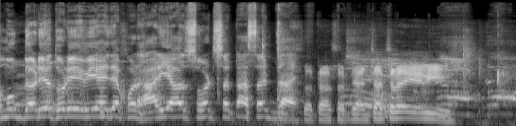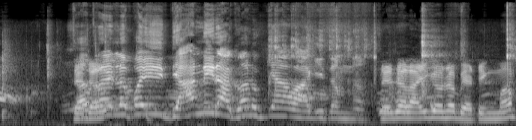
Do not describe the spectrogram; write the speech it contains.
અમુક દડિયો થોડી એવી આવી જાય પણ હારી આવે શોર્ટ સટાસટ જાય. સટાસટ જાય ચચરાય એવી. સતરા એટલે પછી ધ્યાન નહીં રાખવાનું ક્યાં વાગી તમને? તેજલ આવી ગયો છે બેટિંગમાં.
